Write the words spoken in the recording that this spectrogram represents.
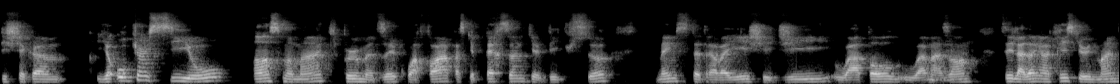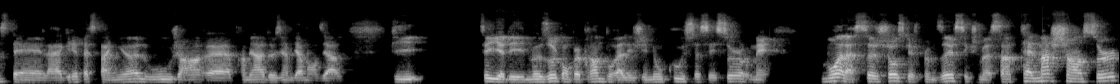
Puis j'étais comme, il n'y a aucun CEO en ce moment qui peut me dire quoi faire parce qu'il n'y a personne qui a vécu ça. Même si tu as travaillé chez GE ou Apple ou Amazon. Tu sais, la dernière crise qu'il y a eu de même, c'était la grippe espagnole ou genre euh, Première, Deuxième Guerre mondiale. Puis il y a des mesures qu'on peut prendre pour alléger nos coûts, ça c'est sûr, mais moi, la seule chose que je peux me dire, c'est que je me sens tellement chanceux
